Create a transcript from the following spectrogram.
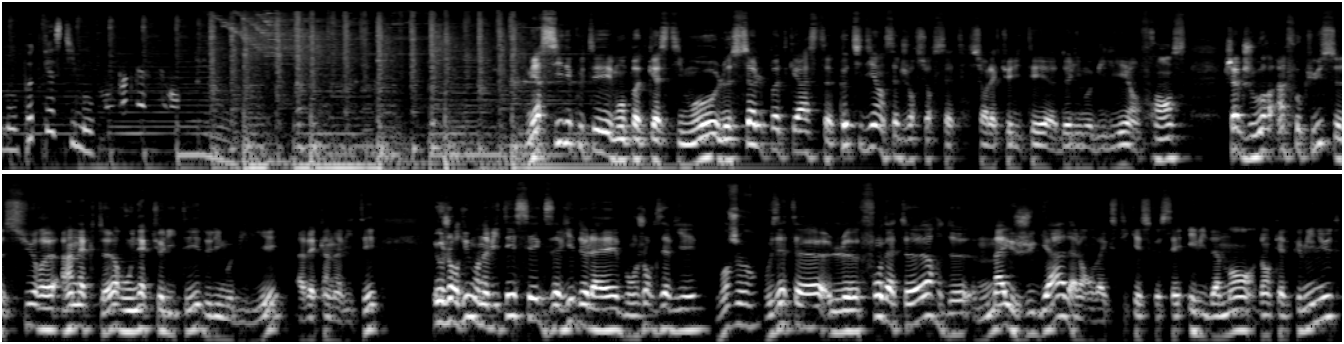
Mon podcast IMO. Merci d'écouter mon podcast IMO, le seul podcast quotidien 7 jours sur 7 sur l'actualité de l'immobilier en France. Chaque jour, un focus sur un acteur ou une actualité de l'immobilier avec un invité. Et aujourd'hui, mon invité, c'est Xavier Delahaye. Bonjour Xavier. Bonjour. Vous êtes euh, le fondateur de MyJugad. Alors, on va expliquer ce que c'est évidemment dans quelques minutes.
